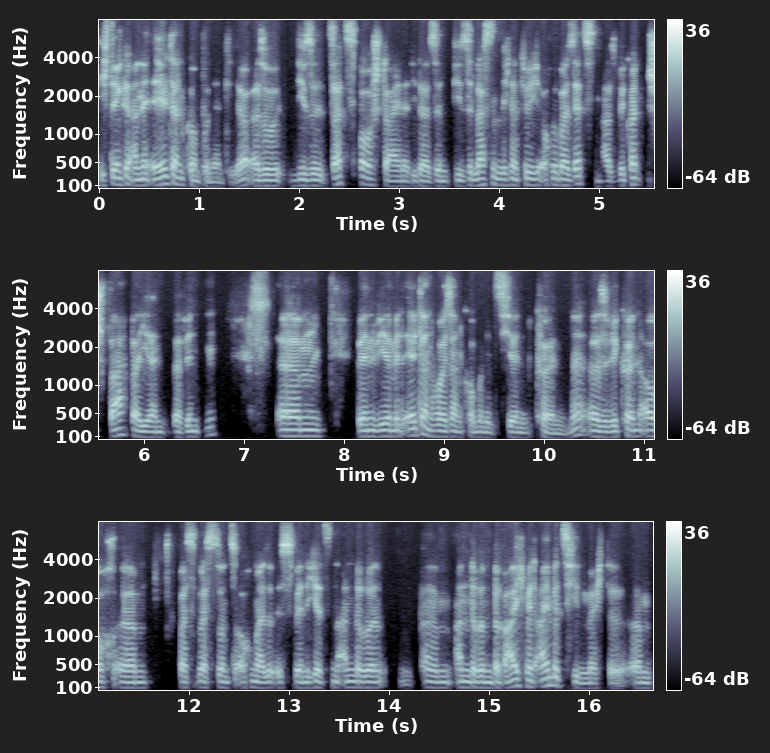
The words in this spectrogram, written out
Ich denke an eine Elternkomponente. Ja, also diese Satzbausteine, die da sind, diese lassen sich natürlich auch übersetzen. Also wir könnten Sprachbarrieren überwinden, ähm, wenn wir mit Elternhäusern kommunizieren können. Ne? Also wir können auch ähm, was, was sonst auch mal so ist, wenn ich jetzt einen andere, ähm, anderen Bereich mit einbeziehen möchte, ähm,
